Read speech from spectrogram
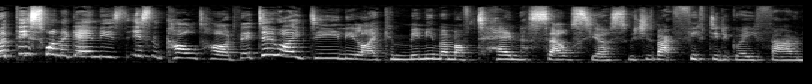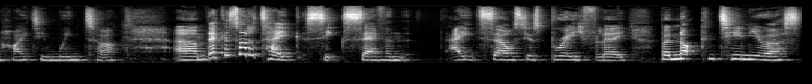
But this one again is, isn't cold hard. They do ideally like a minimum of 10 Celsius, which is about 50 degree Fahrenheit in winter. Um, they can sort of take six, seven, 8 Celsius briefly, but not continuous.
